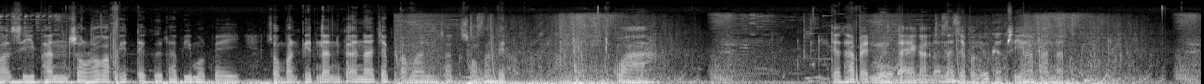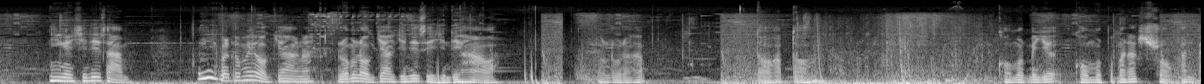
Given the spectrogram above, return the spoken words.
อสี่พันสองร้อยกว่าเพชรแต่คือถ้าพี่หมดไปสองพันเพชรนั้นก็น่าจะประมาณสักสองพันเพชรกว่า แต่ถ้าเป็นหมื่นแตกอะน่าจะแบบสี่ห้าพันอะนี่ไงชิ้นที่สามเฮ้ยมันก็ไม่ออกยากนะหรือว่ามันออกยากชิ้นที่สี่ชิ้นที่ห้าอะลองดูนะครับ ต่อครับต่อของหมดไม่เยอะของหมดประมาณสักสองพันไป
